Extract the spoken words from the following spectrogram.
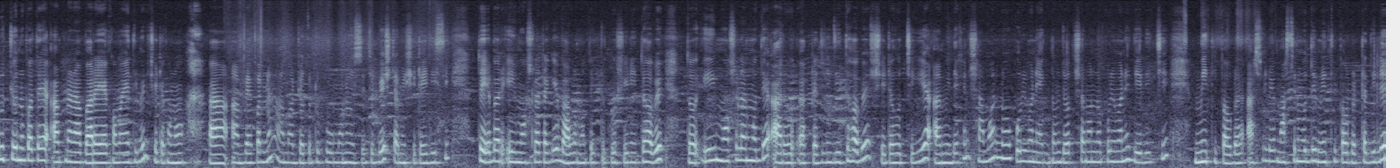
রুচি অনুপাতে আপনারা বাড়াইয়া কমাইয়া দিবেন, সেটা কোনো ব্যাপার না। আমার যতটুকু মনে হয়েছে যে বেস্ট আমি সেটাই দিছি। তো এবার এই মশলাটাকে ভালো মতো একটু কষিয়ে নিতে হবে। তো এই মশলার মধ্যে আরও একটা জিনিস দিতে হবে, সেটা হচ্ছে গিয়ে আমি দেখেন সামান্য পরিমাণে, একদম যত সামান্য পরিমাণে দিয়ে দিচ্ছি মেথি পাউডার আসলে মাছের মধ্যে মেথি পাউডারটা দিলে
